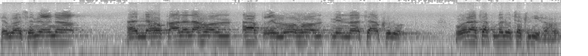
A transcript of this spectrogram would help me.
كما سمعنا أنه قال لهم أطعموهم مما تأكلون ولا تقبلوا تكليفهم.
